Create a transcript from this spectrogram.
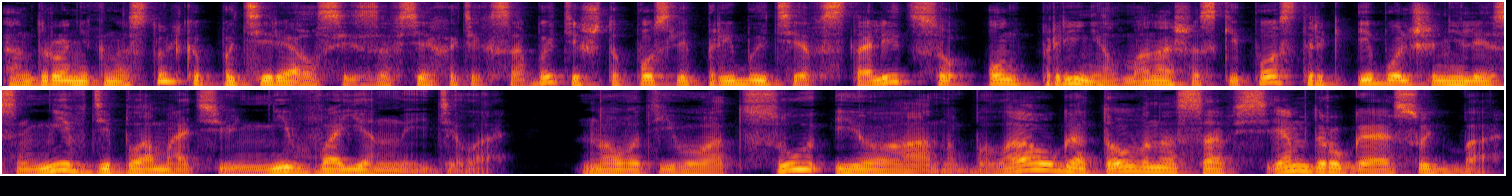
Андроник настолько потерялся из-за всех этих событий, что после прибытия в столицу он принял монашеский постриг и больше не лез ни в дипломатию, ни в военные дела. Но вот его отцу Иоанну была уготована совсем другая судьба.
